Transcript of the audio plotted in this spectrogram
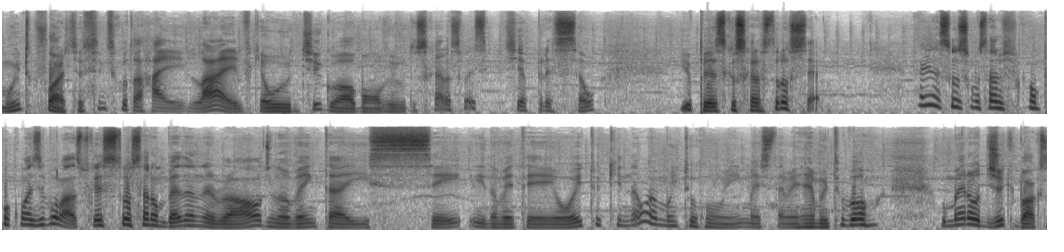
muito forte. Se você escuta High Live, que é o antigo álbum ao vivo dos caras, você vai sentir a pressão e o peso que os caras trouxeram. Aí as coisas começaram a ficar um pouco mais emboladas, porque eles trouxeram Bad the Round 96 e 98, que não é muito ruim, mas também é muito bom. O Metal Jukebox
